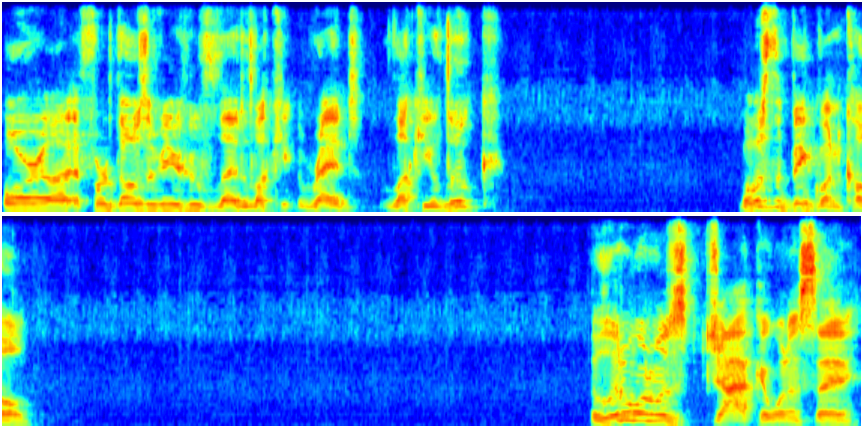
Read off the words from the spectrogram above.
Or, uh, for those of you who've led Lucky, read Lucky Luke, what was the big one called? The little one was Jack, I want to say.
